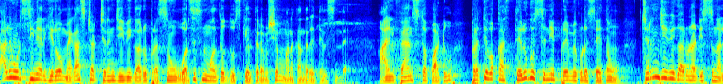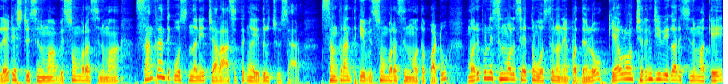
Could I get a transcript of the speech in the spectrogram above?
Tollywood senior hero megastar Chiranjeevi గారు ప్రస్తుతం వరుస సినిమాలతో దూసుకెళ్తున్న విషయం మనకందరికీ తెలిసిందే. ఆయన ఫ్యాన్స్తో పాటు ప్రతి ఒక్క తెలుగు సినీ ప్రేమికుడు సైతం చిరంజీవి గారు నటిస్తున్న లేటెస్ట్ సినిమా విశ్వంబర సినిమా సంక్రాంతికి వస్తుందని చాలా ఆసక్తిగా ఎదురు చూశారు సంక్రాంతికి విశ్వంబర సినిమాతో పాటు మరికొన్ని సినిమాలు సైతం వస్తున్న నేపథ్యంలో కేవలం చిరంజీవి గారి సినిమాకే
